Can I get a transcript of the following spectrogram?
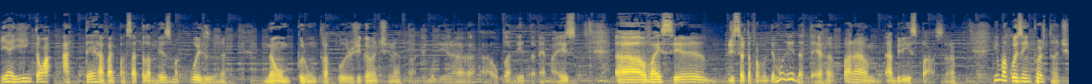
E aí, então, a, a Terra vai passar pela mesma coisa, né? Não por um trator gigante, né, para demolir a, a, o planeta, né, mas uh, vai ser de certa forma demolida a Terra para abrir espaço, né. E uma coisa importante,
